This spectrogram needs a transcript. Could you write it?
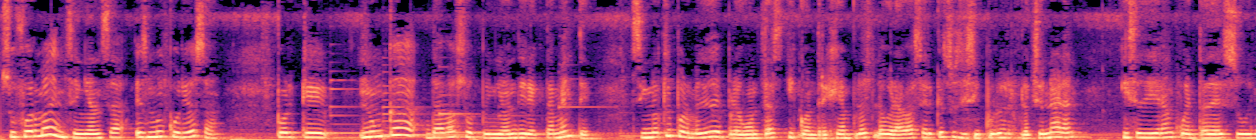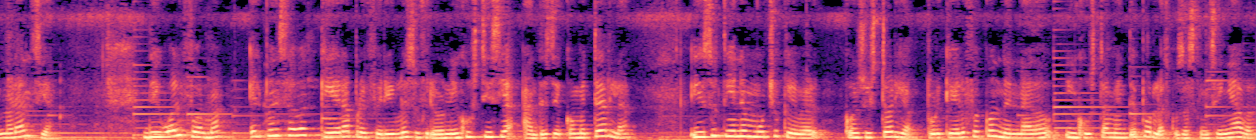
Su forma de enseñanza es muy curiosa, porque nunca daba su opinión directamente, sino que por medio de preguntas y contraejemplos lograba hacer que sus discípulos reflexionaran y se dieran cuenta de su ignorancia. De igual forma, él pensaba que era preferible sufrir una injusticia antes de cometerla, y eso tiene mucho que ver con su historia, porque él fue condenado injustamente por las cosas que enseñaba.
